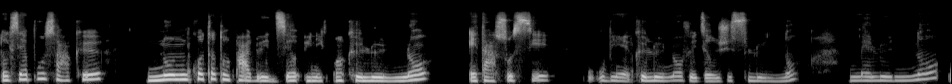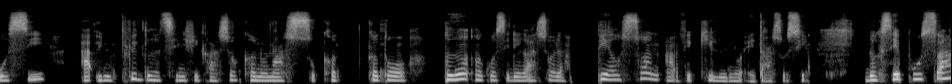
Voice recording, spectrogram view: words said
Donc, c'est pour ça que nous ne contentons pas de dire uniquement que le nom est associé, ou bien que le nom veut dire juste le nom, mais le nom aussi a une plus grande signification quand on, a, quand, quand on prend en considération la personne avec qui le nom est associé. Donc, c'est pour ça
